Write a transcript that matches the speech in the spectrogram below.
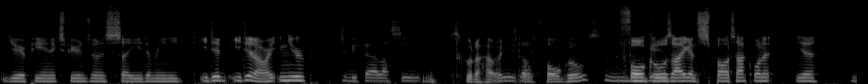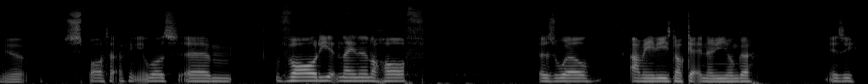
European experience on his side. I mean, he he did he did all right in Europe. To be fair, last season, Scored a hat So trick. Scored four goals. four goals. I against Spartak won it. Yeah, Yeah. Spartak, I think it was. Um, Vardy at nine and a half, as well. I mean, he's not getting any younger, is he?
